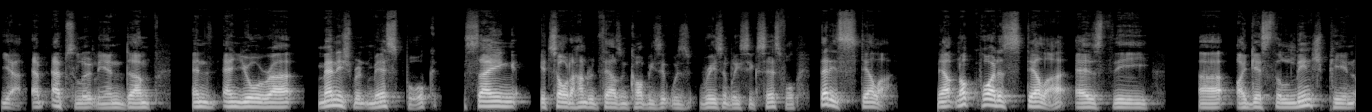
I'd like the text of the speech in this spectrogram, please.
Yeah, absolutely. And um, and and your uh, management mess book saying it sold 100,000 copies, it was reasonably successful. That is stellar. Now, not quite as stellar as the, uh, I guess, the linchpin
